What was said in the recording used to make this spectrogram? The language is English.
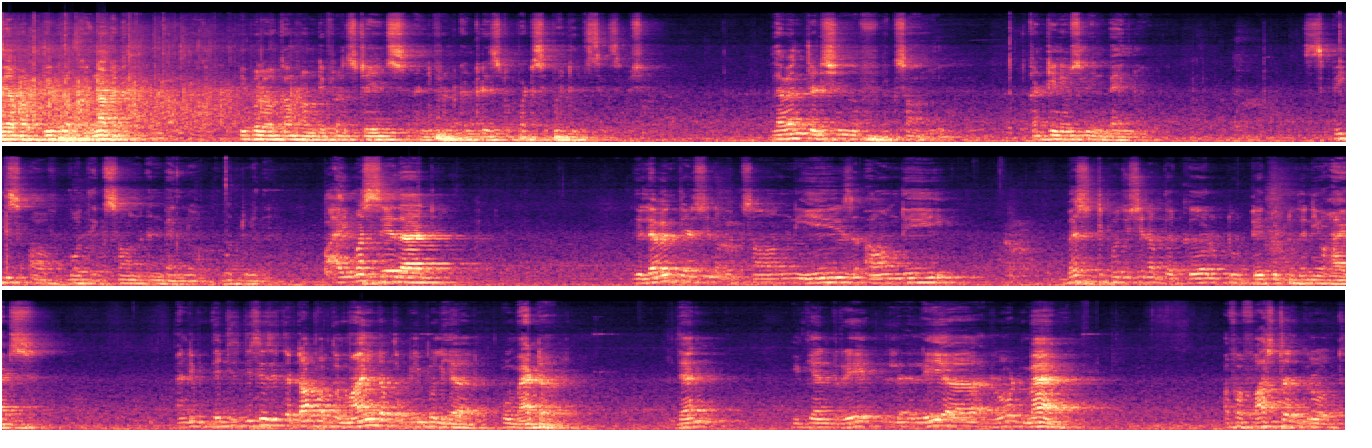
Of people of Karnataka, people who have come from different states and different countries to participate in this exhibition. 11th edition of EXCON, continuously in Bangalore, speaks of both EXCON and Bangalore put together. I must say that the 11th edition of EXCON is on the best position of the curve to take it to the new heights. And if this is in the top of the mind of the people here who matter, then you can lay, a road map of a faster growth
